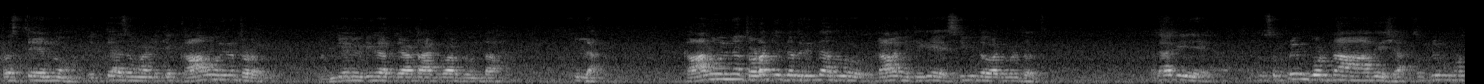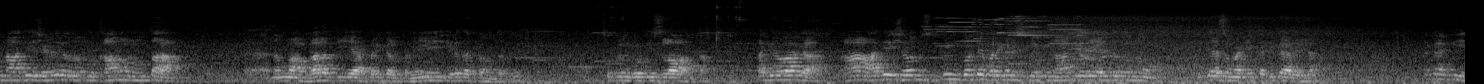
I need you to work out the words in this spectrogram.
ವ್ಯವಸ್ಥೆಯನ್ನು ವ್ಯತ್ಯಾಸ ಮಾಡಲಿಕ್ಕೆ ಕಾನೂನಿನ ತೊಡಕು. ನಮಗೇನು ಇಡೀ ರಾತ್ರಿ ಆಟ ಆಗಬಾರ್ದು ಅಂತ ಇಲ್ಲ. ಕಾನೂನಿನ ತೊಡಕಿದ್ದರಿಂದ ಅದು ಕಾಲಮಿತಿಗೆ ಸೀಮಿತವಾಗಿ ಬಿಡುತ್ತದೆ ಹಾಗಾಗಿ ಅದು ಸುಪ್ರೀಂ ಕೋರ್ಟ್ನ ಆದೇಶ, ಸುಪ್ರೀಂ ಕೋರ್ಟ್ನ ಆದೇಶ ಹೇಳಿದರೆ ಅದೊಂದು ಕಾನೂನು ಅಂತ ನಮ್ಮ ಭಾರತೀಯ ಪರಿಕಲ್ಪನೆಯಲ್ಲಿ ಇರತಕ್ಕಂಥದ್ದು. ಸುಪ್ರೀಂ ಕೋರ್ಟ್ ಇಸ್ ಲಾ ಅಂತ. ಹಾಗಿರುವಾಗ ಆ ಆದೇಶವನ್ನು ಸುಪ್ರೀಂ ಕೋರ್ಟೇ ಪರಿಗಣಿಸಬೇಕು. ನಾನು ಬೇರೆ ಎಲ್ಲದನ್ನು ವ್ಯತ್ಯಾಸ ಮಾಡಲಿಕ್ಕೆ ಅಧಿಕಾರ ಇಲ್ಲ. ಹಾಗಾಗಿ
